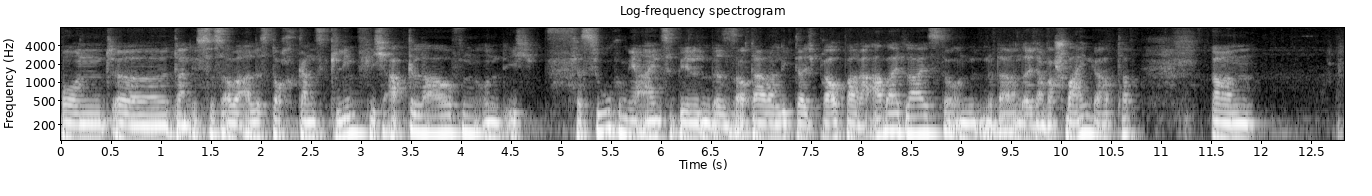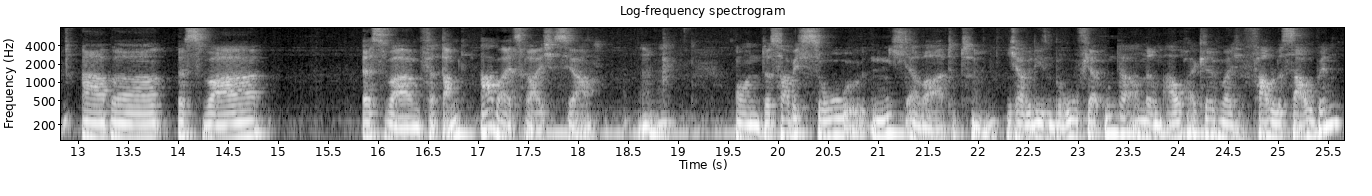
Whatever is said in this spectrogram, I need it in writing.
und äh, dann ist das aber alles doch ganz glimpflich abgelaufen und ich versuche mir einzubilden, dass es auch daran liegt, dass ich brauchbare Arbeit leiste und nur daran, dass ich einfach Schwein gehabt habe. Ähm, aber es war, es war ein verdammt arbeitsreiches Jahr. Und das habe ich so nicht erwartet. Ich habe diesen Beruf ja unter anderem auch ergriffen, weil ich eine faule Sau bin.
